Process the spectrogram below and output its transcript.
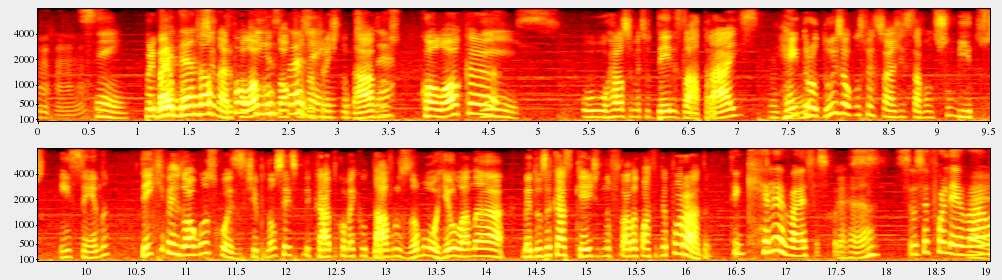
Uhum. Sim. O primeiro Vai ponto dando do aos cenário, coloca o Doctor na frente do Davros, coloca Isso. O relacionamento deles lá atrás, Uhum. reintroduz alguns personagens que estavam sumidos em cena. Tem que perdoar algumas coisas, tipo, não ser explicado como é que o Davros não morreu lá na Medusa Cascade no final da quarta temporada. Tem que relevar essas coisas. Uhum. Se você for levar, É.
